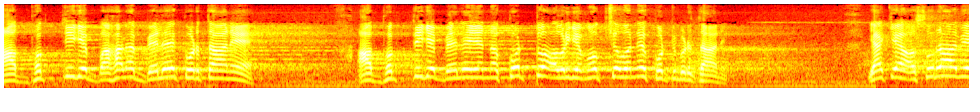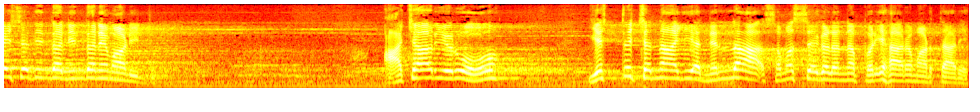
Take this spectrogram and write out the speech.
ಆ ಭಕ್ತಿಗೆ ಬಹಳ ಬೆಲೆ ಕೊಡ್ತಾನೆ. ಆ ಭಕ್ತಿಗೆ ಬೆಲೆಯನ್ನು ಕೊಟ್ಟು ಅವರಿಗೆ ಮೋಕ್ಷವನ್ನೇ ಕೊಟ್ಟು ಬಿಡ್ತಾನೆ. ಯಾಕೆ? ಅಸುರಾವೇಶದಿಂದ ನಿಂದನೆ ಮಾಡಿದ್ದು. ಆಚಾರ್ಯರು ಎಷ್ಟು ಚೆನ್ನಾಗಿ ಅದನ್ನೆಲ್ಲ ಸಮಸ್ಯೆಗಳನ್ನು ಪರಿಹಾರ ಮಾಡ್ತಾರೆ.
